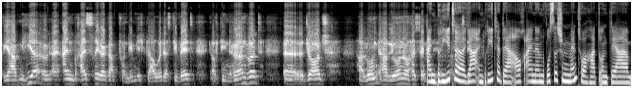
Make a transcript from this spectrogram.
Wir haben hier äh, einen Preisträger gehabt, von dem ich glaube, dass die Welt auf den hören wird, äh, George. Ein Brite, ja, ein Brite, der auch einen russischen Mentor hat und der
